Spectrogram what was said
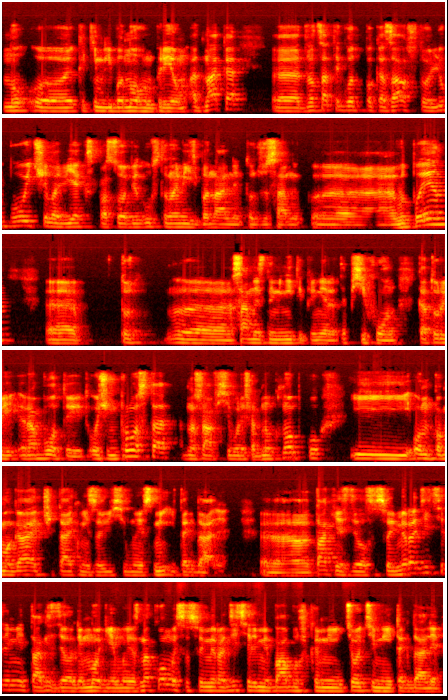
ну, каким-либо новым приемом. Однако 2020 э, год показал, что любой человек способен установить банальный тот же самый э, VPN, тот, э, самый знаменитый пример это псифон, который работает очень просто, нажав всего лишь одну кнопку, и он помогает читать независимые СМИ и так далее. Э, так я сделал со своими родителями, так сделали многие мои знакомые со своими родителями, бабушками, тетями и так далее.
